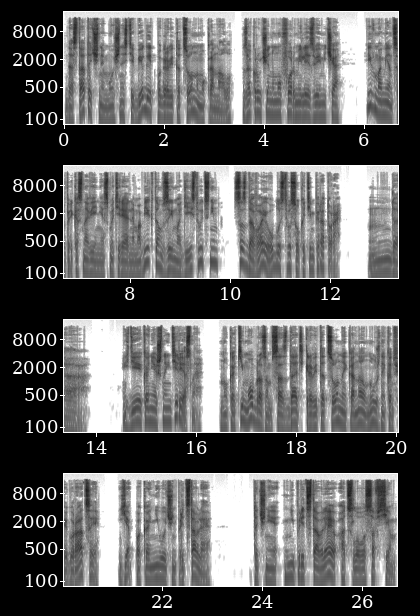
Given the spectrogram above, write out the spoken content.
достаточной мощности бегает по гравитационному каналу, закрученному в форме лезвия меча, и в момент соприкосновения с материальным объектом взаимодействует с ним, создавая область высокой температуры. М да. Идея, конечно, интересная, но каким образом создать гравитационный канал нужной конфигурации, я пока не очень представляю. Точнее, не представляю от слова совсем.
